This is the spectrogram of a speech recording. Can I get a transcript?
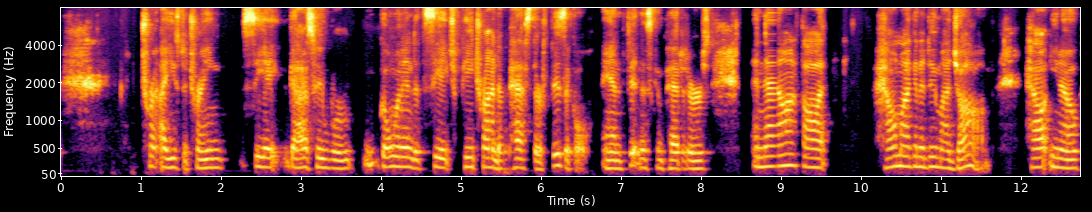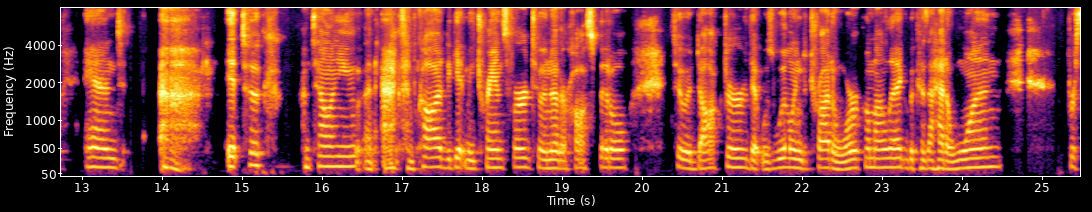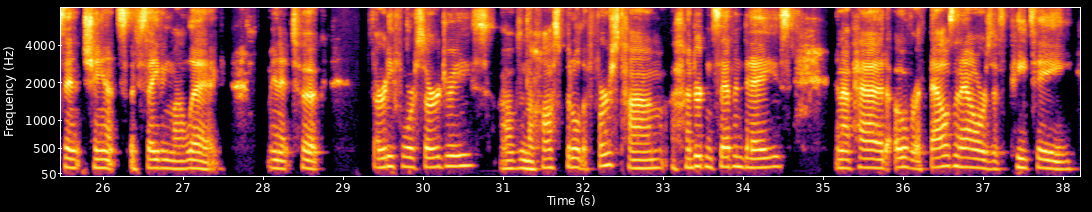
tra- I used to train C guys who were going into CHP trying to pass their physical and fitness competitors. And now I thought, how am I going to do my job? How, you know, and uh, it took I'm telling you, an act of God to get me transferred to another hospital, to a doctor that was willing to try to work on my leg because I had a 1% chance of saving my leg. And it took 34 surgeries. I was in the hospital the first time, 107 days. and I've had over a thousand hours of PT.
